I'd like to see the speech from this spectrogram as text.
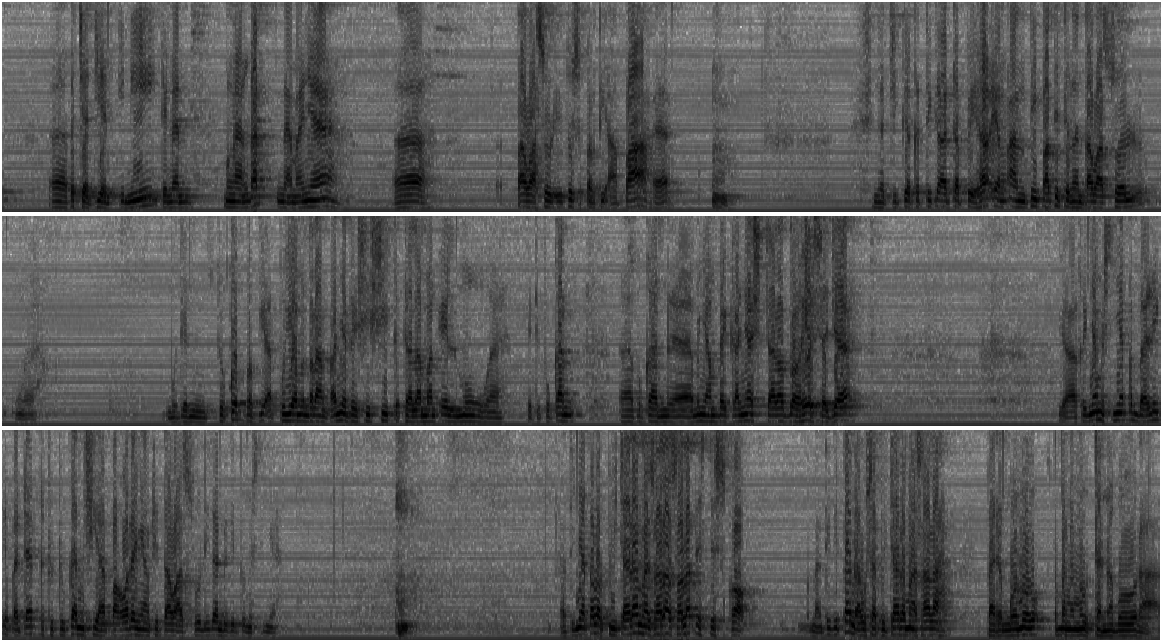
uh, kejadian ini dengan mengangkat namanya uh, tawasul itu seperti apa ya. sehingga jika ketika ada pihak yang antipati dengan tawasul nah, kemudian cukup bagi Abu ya menerangkannya dari sisi kedalaman ilmu nah, jadi bukan uh, bukan uh, menyampaikannya secara dohir saja ya akhirnya mestinya kembali kepada kedudukan siapa orang yang ditawasuli kan begitu mestinya. Artinya kalau bicara masalah sholat istisqa nanti kita nggak usah bicara masalah bareng ngono teman udan apa ora.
